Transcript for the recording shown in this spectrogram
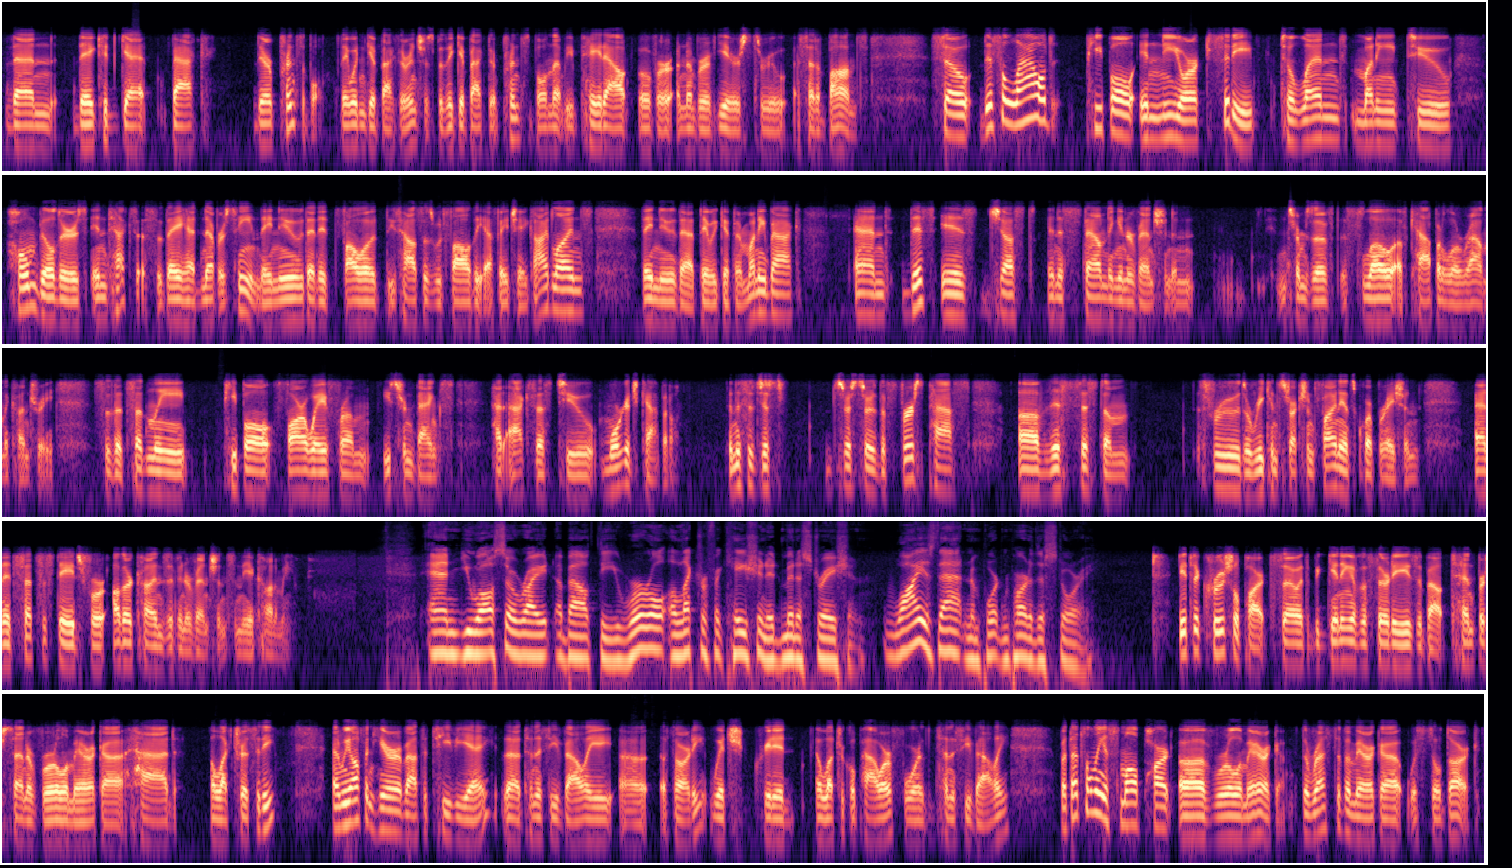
then they could get back their principal. They wouldn't get back their interest, but they get back their principal, and that would be paid out over a number of years through a set of bonds. So this allowed people in New York City to lend money to home builders in Texas that they had never seen. They knew that it followed these houses would follow the FHA guidelines. They knew that they would get their money back. And this is just an astounding intervention in in terms of the flow of capital around the country so that suddenly people far away from Eastern banks had access to mortgage capital. And this is just, just sort of the first pass of this system through the Reconstruction Finance Corporation, and it sets the stage for other kinds of interventions in the economy. And you also write about the Rural Electrification Administration. Why is that an important part of this story? It's a crucial part. So, at the beginning of the 30s, about 10% of rural America had electricity. And we often hear about the TVA, the Tennessee Valley uh, Authority, which created electrical power for the Tennessee Valley. But that's only a small part of rural America. The rest of America was still dark.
